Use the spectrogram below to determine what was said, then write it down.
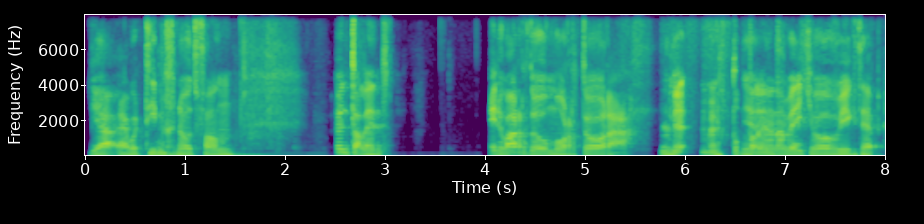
Ja, hij wordt teamgenoot van een talent. Eduardo Mortora. Ja, toptalent. Ja, dan weet je wel over wie ik het heb.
